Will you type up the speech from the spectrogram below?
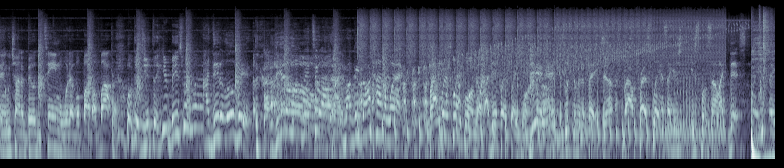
saying? We trying to build the team or whatever, blah, blah, blah. What Well, did you think your beats were whack? I did a little bit. I did a little oh, bit too. I was oh, like, my beats are kind of whack. but I press play for them, though. I did press play for them. Yeah. Just looked them in the face. Yeah. But I'll press play and say, you're supposed to sound like this. Play and say,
